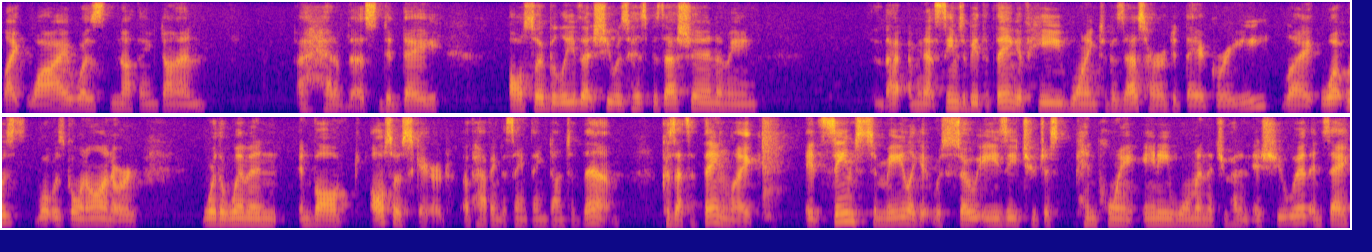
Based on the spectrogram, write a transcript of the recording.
Like, why was nothing done ahead of this? Did they also believe that she was his possession? I mean, that I mean that seems to be the thing. If he wanting to possess her, did they agree? Like, what was what was going on, or were the women involved also scared of having the same thing done to them? Because that's a thing. Like, it seems to me like it was so easy to just pinpoint any woman that you had an issue with and say,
